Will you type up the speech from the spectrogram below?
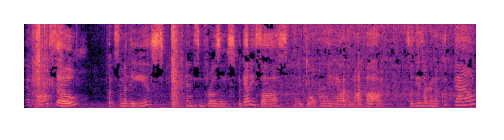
I have also put some of these in some frozen spaghetti sauce that I don't really have enough of. So these are gonna cook down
